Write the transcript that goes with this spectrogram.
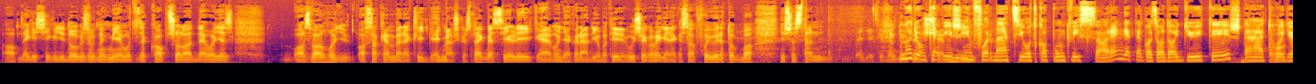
a egészségügyi dolgozóknak milyen volt ez a kapcsolat, de hogy ez az van, hogy a szakemberek így egymás közt megbeszélik, elmondják a rádióba, tévébe, újságban, megjelennek a szakfolyóiratokba, és aztán egyébként nem Nagyon semmi. kevés információt kapunk vissza. Rengeteg az adatgyűjtés, tehát Aha, hogy,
